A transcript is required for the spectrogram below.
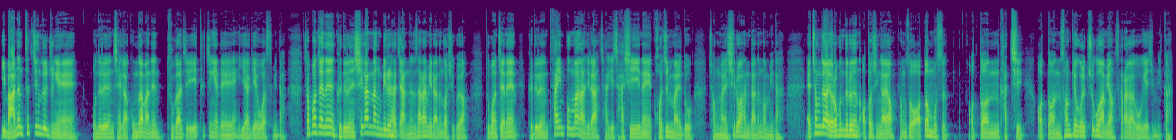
이 많은 특징들 중에 오늘은 제가 공감하는 두 가지 특징에 대해 이야기해 보았습니다. 첫 번째는 그들은 시간 낭비를 하지 않는 사람이라는 것이고요. 두 번째는 그들은 타인뿐만 아니라 자기 자신의 거짓말도 정말 싫어한다는 겁니다. 애청자 여러분들은 어떠신가요? 평소 어떤 모습, 어떤 가치, 어떤 성격을 추구하며 살아가고 계십니까?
